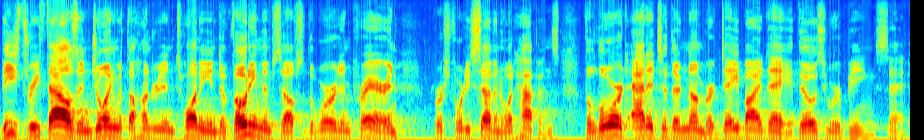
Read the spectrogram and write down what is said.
These 3,000 join with the 120 in devoting themselves to the word and prayer. In verse 47, what happens? The Lord added to their number day by day those who were being saved.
